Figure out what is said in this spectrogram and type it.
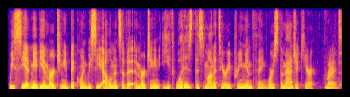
We see it maybe emerging in Bitcoin. We see elements of it emerging in ETH. What is this monetary premium thing? Where's the magic here? Right.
